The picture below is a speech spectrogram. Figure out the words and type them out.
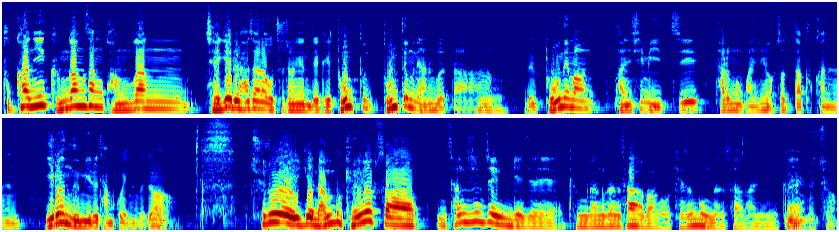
북한이 금강산 관광 재개를 하자라고 주장했는데 그게 돈, 돈 때문에 하는 거였다. 음. 근데 돈에만 관심이 있지 다른 건 관심이 없었다. 북한은 이런 의미를 담고 있는 거죠. 주로 이게 남북 경협 사업 상징적인 게 이제 금강산 사업하고 개성공단 사업 아닙니까? 네, 그렇죠.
